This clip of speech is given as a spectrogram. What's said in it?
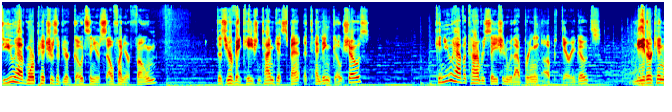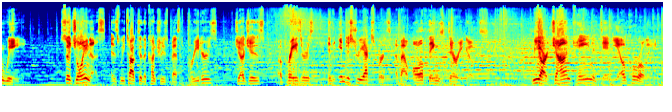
Do you have more pictures of your goats than yourself on your phone? Does your vacation time get spent attending goat shows? Can you have a conversation without bringing up dairy goats? Neither can we. So join us as we talk to the country's best breeders, judges, appraisers, and industry experts about all things dairy goats. We are John Kane and Danielle Caroli.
